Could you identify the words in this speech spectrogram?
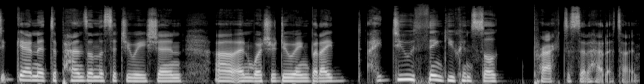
again, it depends on the situation uh, and what you're doing, but I I do think you can still practice it ahead of time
